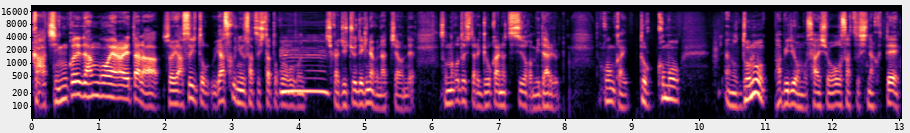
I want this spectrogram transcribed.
ガチンコで談合をやられたらそれ安いと安く入札したところしか受注できなくなっちゃうんでそんなことしたら業界の秩序が乱れる今回どこもあのどのパビリオンも最初応札しなくて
